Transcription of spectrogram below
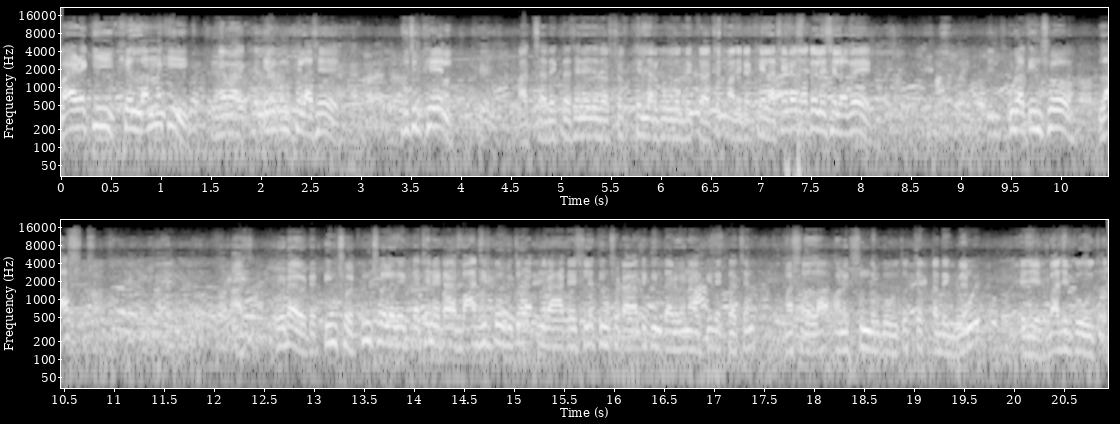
ভাই এটা কি খেলদার নাকি? হ্যাঁ ভাই, এরকম খেল আছে? প্রচুর খেল? আচ্ছা দেখতে পাচ্ছেন এই যে দর্শক খেলদার কবুতর দেখতে পাচ্ছেন মাদিটা খেল আছে। এটা কত লেছিল হবে? পুরা তিনশো? লাস্ট আচ্ছা ওটাই ওটা তিনশো। তিনশো হলে দেখতে পাচ্ছেন এটা বাজির কবুতর আপনারা হাটে আসলে তিনশো টাকাতে কিনতে পারবেন আর কি দেখতে পাচ্ছেন। মাসাল্লাহ অনেক সুন্দর কবুতর চোখটা দেখবেন। এই যে বাজির কবুতর।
